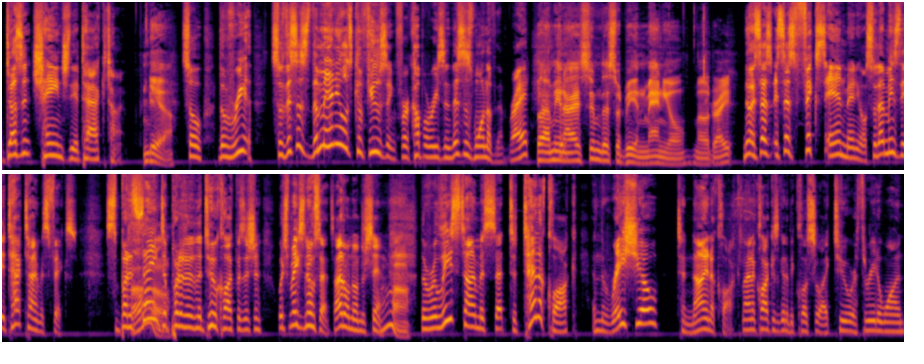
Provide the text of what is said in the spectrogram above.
doesn't change the attack time. Yeah So the re so this is the manual is confusing for a couple of reasons. This is one of them, right? but i mean i assume this would be in manual mode right No, it says it says fixed and manual, so that means the attack time is fixed. So, but it's saying to Oh. put it in the two o'clock position, which makes no sense. I don't understand. Oh. The release time is set to ten o'clock, and the ratio to nine o'clock. Nine o'clock is going to be closer to like two or three to one.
